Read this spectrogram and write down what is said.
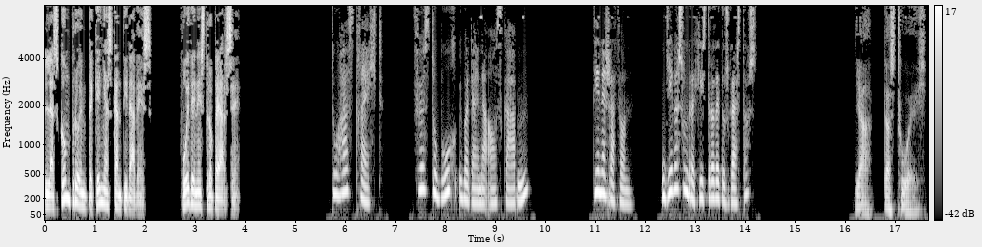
Las compro en pequeñas cantidades. Pueden estropearse. Du hast recht. Führst du Buch über deine Ausgaben? Tienes razón. ¿Llevas un registro de tus gastos? Ja, das tue ich.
